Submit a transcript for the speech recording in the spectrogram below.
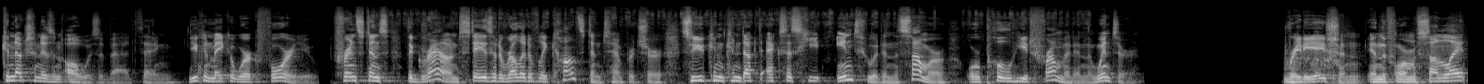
Conduction isn't always a bad thing. You can make it work for you. For instance, the ground stays at a relatively constant temperature, so you can conduct excess heat into it in the summer or pull heat from it in the winter. Radiation, in the form of sunlight,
